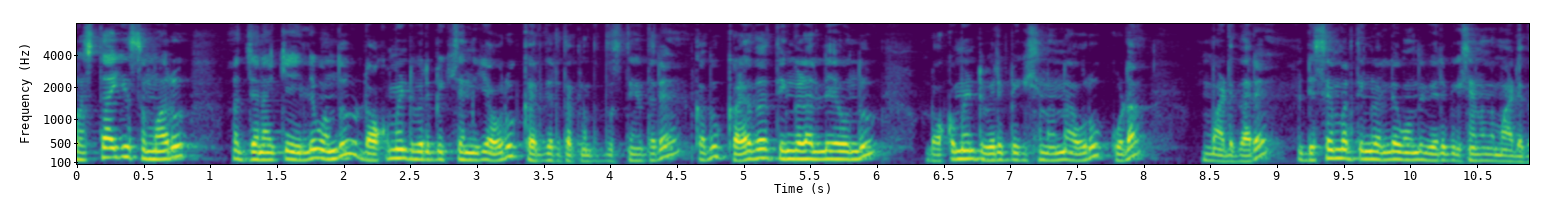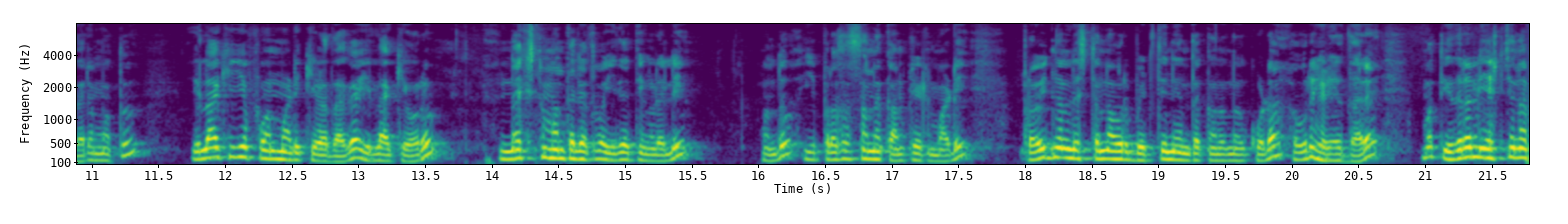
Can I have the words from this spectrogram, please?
ಹೊಸದಾಗಿ ಸುಮಾರು ಜನಕ್ಕೆ ಇಲ್ಲಿ ಒಂದು ಡಾಕ್ಯುಮೆಂಟ್ ವೆರಿಫಿಕೇಷನ್ಗೆ ಅವರು ಕರೆದಿರ್ತಕ್ಕಂಥದ್ದು. ಸ್ನೇಹಿತರೆ, ಅದು ಕಳೆದ ತಿಂಗಳಲ್ಲೇ ಒಂದು ಡಾಕ್ಯುಮೆಂಟ್ ವೆರಿಫಿಕೇಷನನ್ನು ಅವರು ಕೂಡ ಮಾಡಿದ್ದಾರೆ. ಡಿಸೆಂಬರ್ ತಿಂಗಳಲ್ಲೇ ಒಂದು ವೆರಿಫಿಕೇಷನನ್ನು ಮಾಡಿದ್ದಾರೆ. ಮತ್ತು ಇಲಾಖೆಗೆ ಫೋನ್ ಮಾಡಿ ಕೇಳಿದಾಗ ಇಲಾಖೆಯವರು ನೆಕ್ಸ್ಟ್ ಮಂತಲ್ಲಿ ಅಥವಾ ಇದೇ ತಿಂಗಳಲ್ಲಿ ಒಂದು ಈ ಪ್ರೊಸೆಸನ್ನು ಕಂಪ್ಲೀಟ್ ಮಾಡಿ ಪ್ರೊವಿಜ್ನಲ್ ಲಿಸ್ಟನ್ನು ಅವರು ಬಿಡ್ತೀನಿ ಅಂತಕ್ಕಂಥದ್ದು ಕೂಡ ಅವರು ಹೇಳಿದ್ದಾರೆ. ಮತ್ತು ಇದರಲ್ಲಿ ಎಷ್ಟು ಜನ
